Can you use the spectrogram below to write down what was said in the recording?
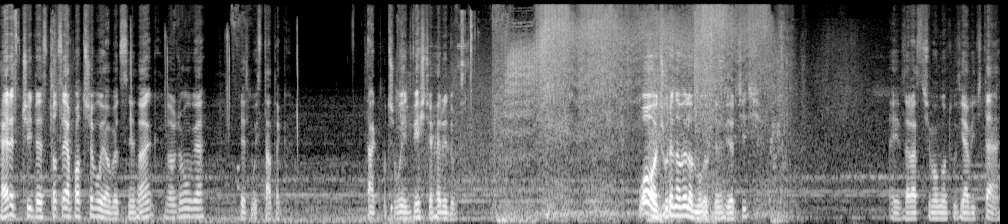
Heryd, czyli to jest to, co ja potrzebuję obecnie, tak? Dobrze mówię? To jest mój statek. Tak, potrzebuję 200 Herydów. Ło, dziurę na wylot mogę w tym zwiercić. Ej, zaraz się mogą tu zjawić te... Eee,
